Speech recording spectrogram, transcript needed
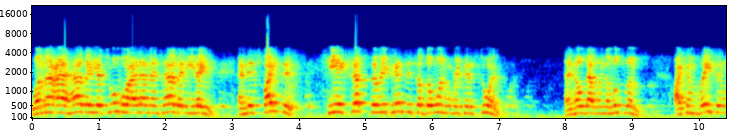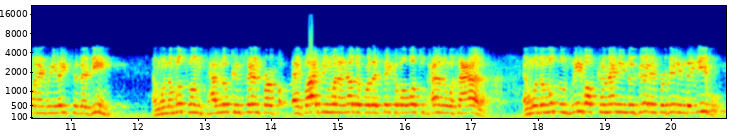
ومع هذا يتوب على من تاب إليه. And despite this, he accepts the repentance of the one who repents to him. And know that when the Muslims are complacent when it relates to their deen, and when the Muslims have no concern for advising one another for the sake of Allah subhanahu wa ta'ala, and when the Muslims leave off commanding the good and forbidding the evil,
